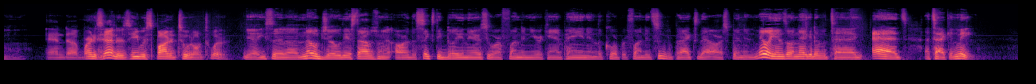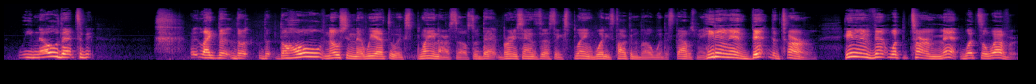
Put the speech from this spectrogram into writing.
Mm-hmm. and uh, Bernie Sanders he responded to it on Twitter. Yeah, he said, uh, "No, Joe. The establishment are the 60 billionaires who are funding your campaign and the corporate-funded super PACs that are spending millions on negative attack ads attacking me. We know that to be like the, the the the whole notion that we have to explain ourselves, so that Bernie Sanders has to explain what he's talking about with establishment. He didn't invent the term. He didn't invent what the term meant whatsoever."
